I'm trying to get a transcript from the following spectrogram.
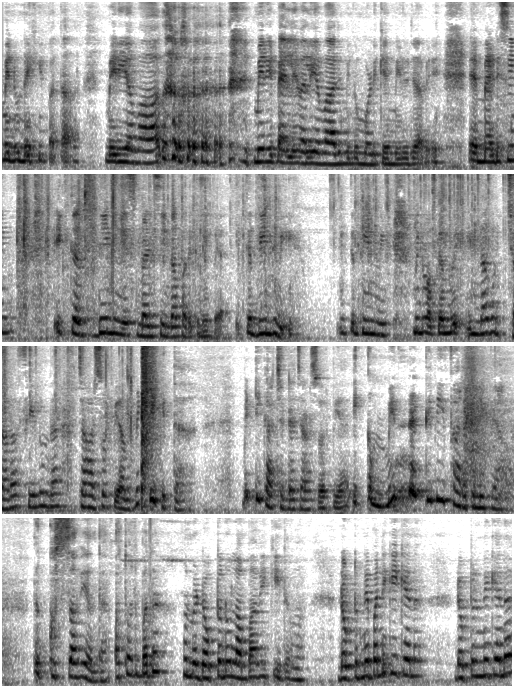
ਮੈਨੂੰ ਨਹੀਂ ਪਤਾ। ਮੇਰੀ ਆਵਾਜ਼, ਮੇਰੀ ਪਹਿਲੇ ਵਾਲੀ ਆਵਾਜ਼ ਮੈਨੂੰ ਮੁੜ ਕੇ ਮਿਲ ਜਾਵੇ। ਇਹ ਮੈਡੀਸਿਨ ਇੱਕ ਦਿਨ ਵੀ ਇਸ ਮੈਡੀਸਿਨ ਦਾ ਫ਼ਰਕ ਨਹੀਂ ਪਿਆ। ਇੱਕ ਦਿਨ ਵੀ, ਇੱਕ ਦਿਨ ਵੀ। ਮੈਨੂੰ ਆਪਣੇ ਨੂੰ ਇੰਨਾ ਕੁ ਜ਼ਿਆਦਾ ਫੀਲ ਹੁੰਦਾ 400 ਰੁਪਇਆ ਮਿੱਟੀ ਕੀਤਾ ਮਿੱਟੀ ਕਰ ਛੱਡਿਆ 400 ਰੁਪਇਆ। ਇੱਕ ਮਿੰਟ ਵੀ ਫ਼ਰਕ ਨਹੀਂ ਪਿਆ। ਤਾਂ ਗੁੱਸਾ ਵੀ ਆਉਂਦਾ। ਆ ਤੁਹਾਨੂੰ ਪਤਾ, ਹੁਣ ਮੈਂ ਡਾਕਟਰ ਨੂੰ ਲਾਂਬਾ ਵੀ ਕੀ ਦੇਵਾਂ? ਡਾਕਟਰ ਨੇ ਪਤਾ ਨਹੀਂ ਕੀ ਕਹਿਣਾ? ਡਾਕਟਰ ਨੇ ਕਹਿਣਾ,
